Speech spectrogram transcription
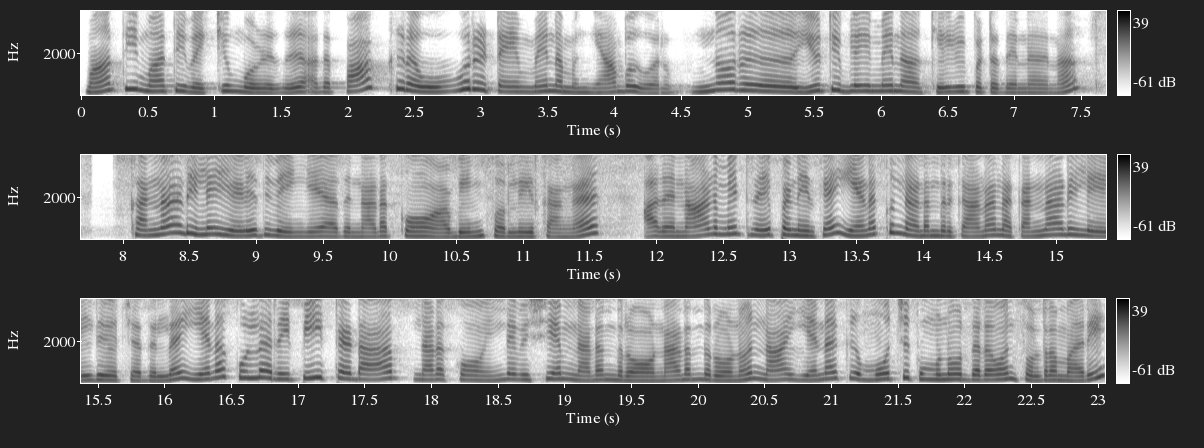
மாற்றி மாற்றி வைக்கும் பொழுது அதை பார்க்குற ஒவ்வொரு டைமுமே நமக்கு ஞாபகம் வரும். இன்னொரு யூடியூப்லேயுமே நான் கேள்விப்பட்டது என்னன்னா கண்ணாடியில் எழுதி வைங்க அது நடக்கும் அப்படின்னு சொல்லியிருக்காங்க. அதை நானுமே ட்ரை பண்ணியிருக்கேன். எனக்கும் நடந்திருக்கு. ஆனால் நான் கண்ணாடியில் எழுதி வச்சதில்ல. எனக்குள்ளே ரிப்பீட்டடாக நடக்கும். இந்த விஷயம் நடந்துரும் நடந்துரும்னு நான் எனக்கு மூச்சுக்கு முந்நூறு தடவைன்னு சொல்கிற மாதிரி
